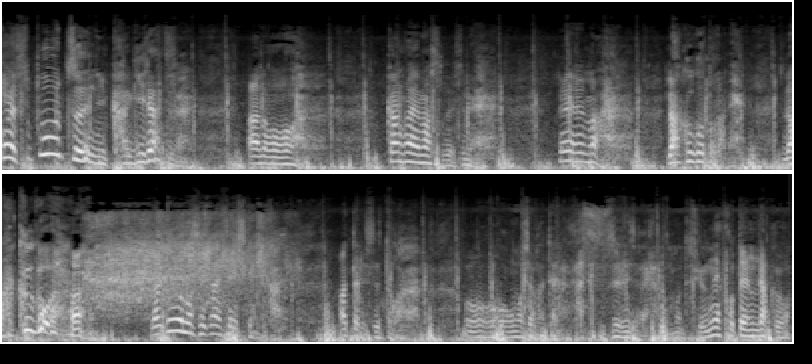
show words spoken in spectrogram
これスポーツに限らず、あのー、考えますとですね、えー、まあ、落語とかね、落語、落語の世界選手権とかあったりすると、面白かったりなんかするんじゃないかと思うんですけどね、古典落語。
